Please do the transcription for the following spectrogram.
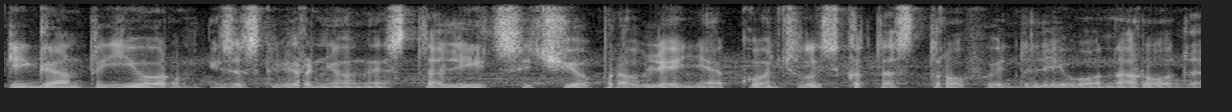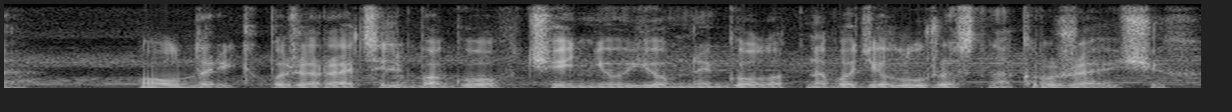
Гигант Йорм из оскверненной столицы, чье правление окончилось катастрофой для его народа. Олдерик, пожиратель богов, чей неуемный голод наводил ужас на окружающих.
